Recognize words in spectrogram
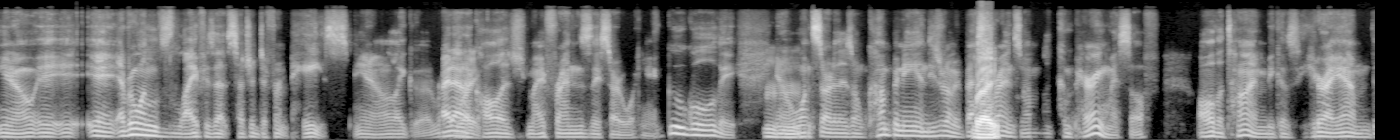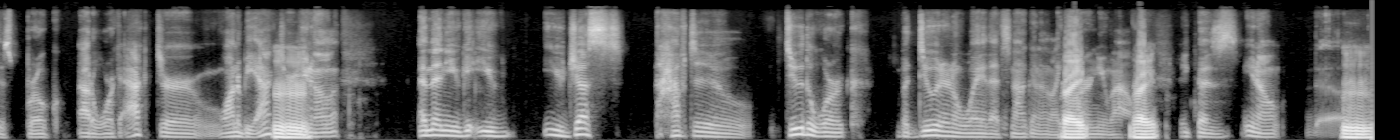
you know it, it, everyone's life is at such a different pace you know like uh, right out right. of college my friends they started working at google they mm-hmm. you know mm-hmm. one started his own company and these are my best right. friends so i'm comparing myself all the time because here i am this broke out of work actor wannabe actor mm-hmm. you know and then you get you you just have to do the work but do it in a way that's not gonna like right. burn you out right because you know uh, mm-hmm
